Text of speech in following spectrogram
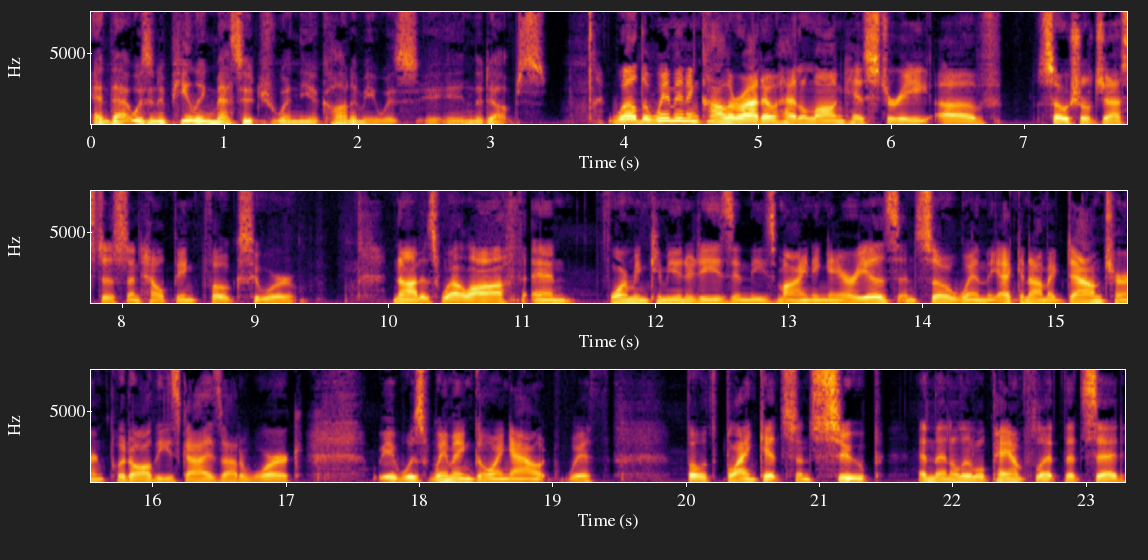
And that was an appealing message when the economy was in the dumps. Well, the women in Colorado had a long history of social justice and helping folks who were not as well off and forming communities in these mining areas. And so when the economic downturn put all these guys out of work, it was women going out with both blankets and soup and then a little pamphlet that said,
